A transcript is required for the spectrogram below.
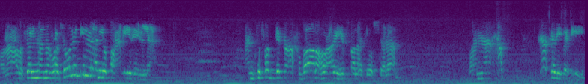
وما أرسلنا من رسول إلا أن يطاع بإذن الله. أن تصدق أخباره عليه الصلاة والسلام. وأنها حق لا كذب فيه.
